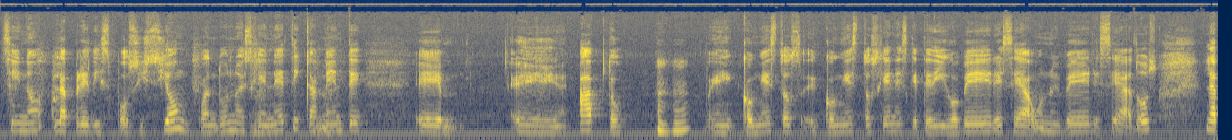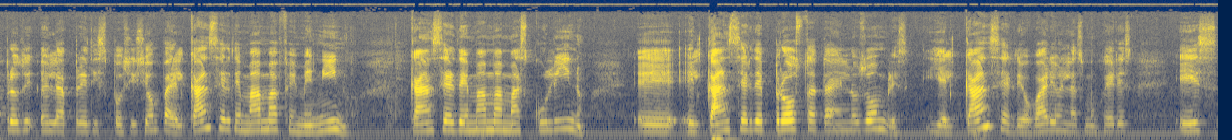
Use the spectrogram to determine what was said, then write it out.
sino la predisposición cuando uno es genéticamente eh, apto eh, con, estos, eh, con estos genes que te digo, BRCA1 y BRCA2, la, la predisposición para el cáncer de mama femenino, cáncer de mama masculino, eh, el cáncer de próstata en los hombres y el cáncer de ovario en las mujeres es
